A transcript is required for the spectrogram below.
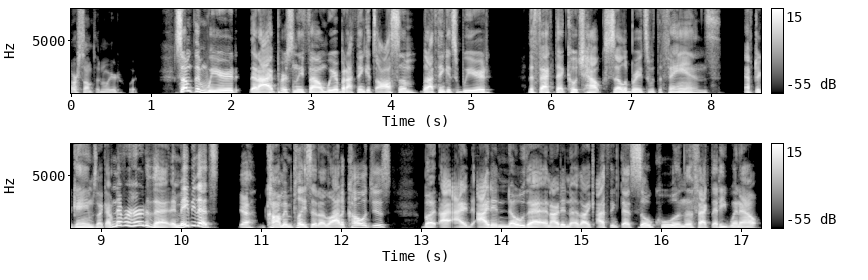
or something weird. What? something weird that I personally found weird, but I think it's awesome, but I think it's weird. The fact that Coach Hauck celebrates with the fans after games. Like, I've never heard of that. And maybe that's Yeah. commonplace at a lot of colleges, but I, I I didn't know that. And I didn't like I think that's so cool. And the fact that he went out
